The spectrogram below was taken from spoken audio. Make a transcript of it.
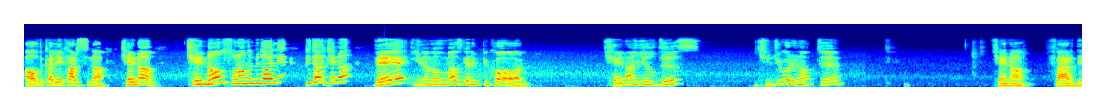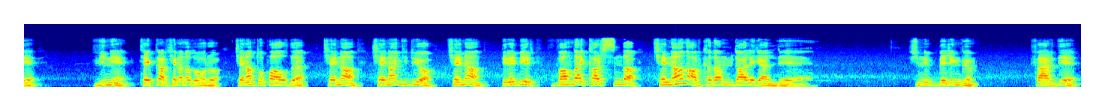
aldı kaleyi karşısına. Kenan. Kenan son anda müdahale. Bir daha Kenan. Ve inanılmaz garip bir gol. Kenan Yıldız ikinci golünü attı. Kenan, Ferdi, Vini tekrar Kenan'a doğru. Kenan topu aldı. Kenan, Kenan gidiyor. Kenan birebir Van Dijk karşısında. Kenan arkadan müdahale geldi. Şimdi Bellingham. Ferdi.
